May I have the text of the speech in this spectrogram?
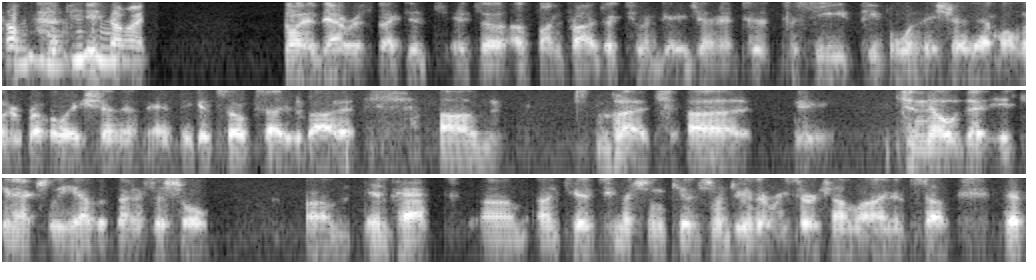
so mm-hmm. you know. So in that respect, it's it's a, a fun project to engage in and to, to see people when they share that moment of revelation and, and they get so excited about it. Um, but uh, to know that it can actually have a beneficial um, impact um, on kids. You mentioned kids you know, doing their research online and stuff. That's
